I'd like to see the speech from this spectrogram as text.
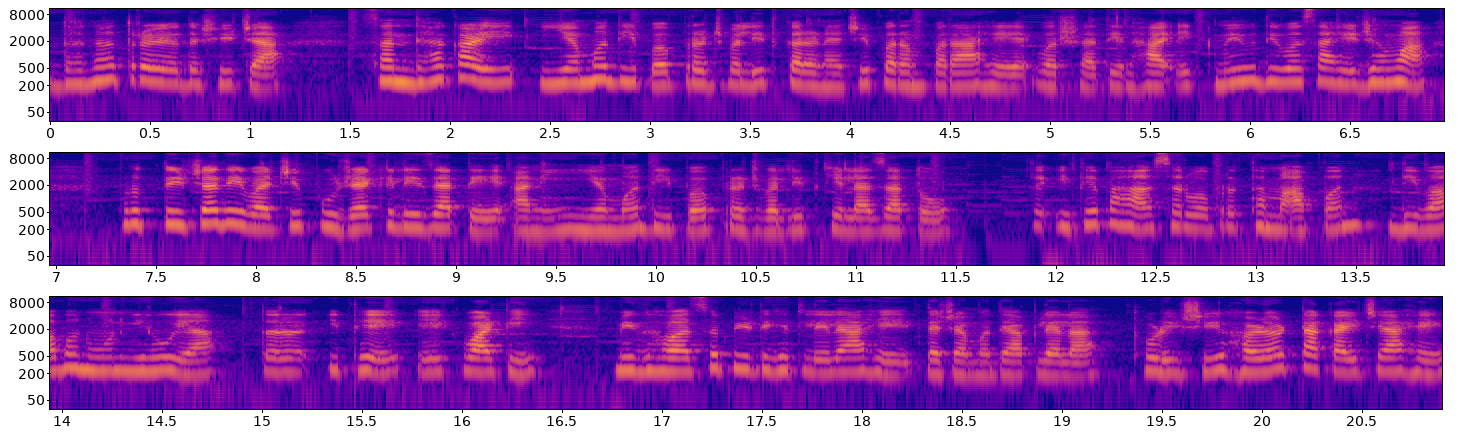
धनत्रयोदशीच्या संध्याकाळी यमदीप प्रज्वलित करण्याची परंपरा आहे. वर्षातील हा एकमेव दिवस आहे जेव्हा मृत्यूच्या देवाची पूजा केली जाते आणि यमदीप प्रज्वलित केला जातो. तर इथे पहा सर्वप्रथम आपण दिवा बनवून घेऊया. तर इथे एक वाटी मी गव्हाचं पीठ घेतलेलं आहे त्याच्यामध्ये आपल्याला थोडीशी हळद टाकायची आहे.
